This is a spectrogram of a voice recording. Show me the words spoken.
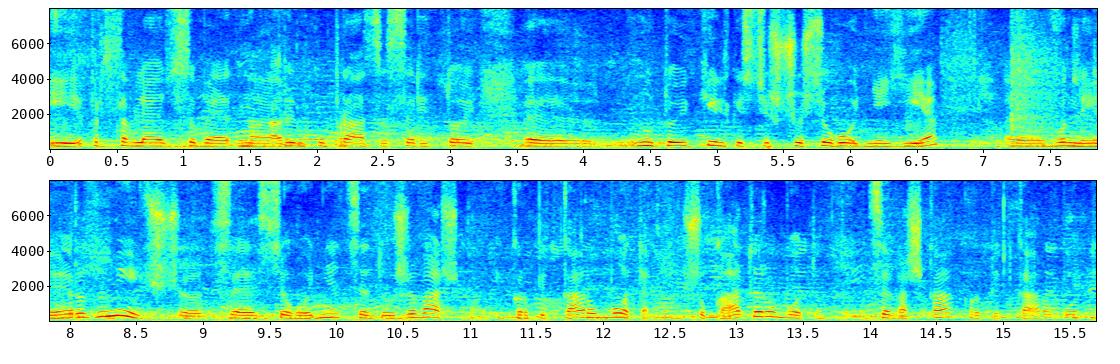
і представляють себе на ринку праці серед той, е, ну, тої кількості, що сьогодні є. Е, Вони розуміють, що це сьогодні це дуже важко і кропітка робота. Шукати роботу це важка кропітка робота.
